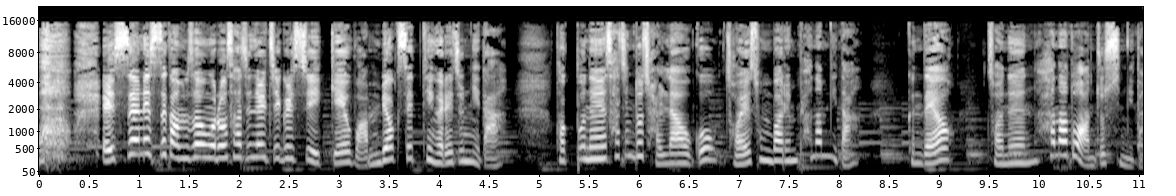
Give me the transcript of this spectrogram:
SNS 감성으로 사진을 찍을 수 있게 완벽 세팅을 해줍니다. 덕분에 사진도 잘 나오고 저의 손발은 편합니다. 근데요, 저는 하나도 안 좋습니다.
